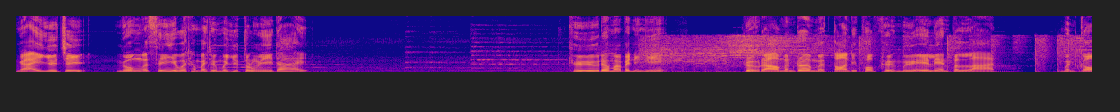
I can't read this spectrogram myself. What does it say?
ไงยูจิ งงละสิว่าทำไมถึงมาอยู่ตรงนี้ได้ คือเรื่องมันเป็นอย่างนี้ เรื่องราวมันเริ่มเมื่อตอนที่พบเครื่องมือเอเลี่ยนประหลาด มันก่อ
